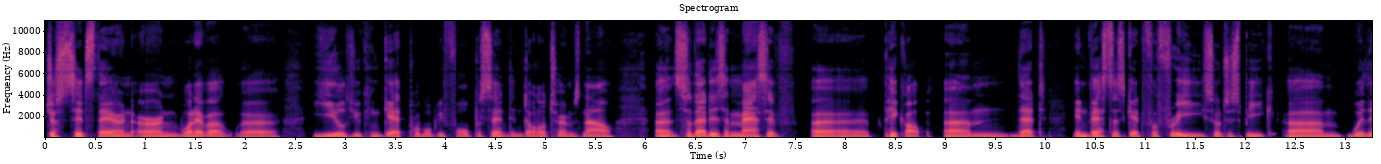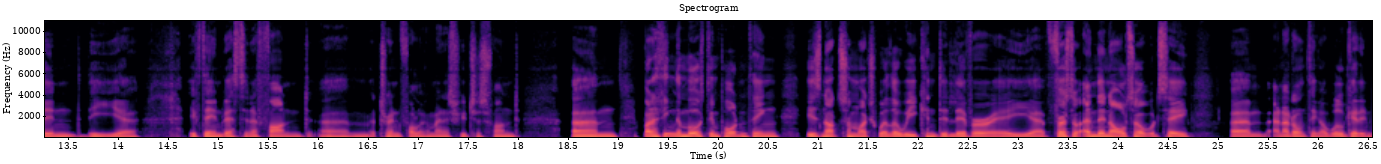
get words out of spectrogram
just sits there and earn whatever uh, yield you can get, probably four percent in dollar terms now. Uh, so that is a massive uh, pickup um, that investors get for free, so to speak, um, within the uh, if they invest in a fund, um, a trend following managed futures fund. Um, but I think the most important thing is not so much whether we can deliver a uh, first of, and then also I would say, um, and I don't think I will get in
